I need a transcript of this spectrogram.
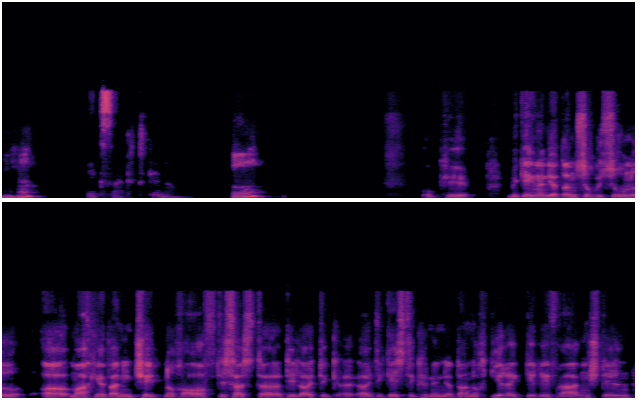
Mhm. Exakt, genau. Mhm. Okay. Wir gehen ja dann sowieso noch, äh, machen ja dann den Chat noch auf. Das heißt, äh, die Leute, äh, die Gäste können ja dann noch direkt ihre Fragen stellen.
